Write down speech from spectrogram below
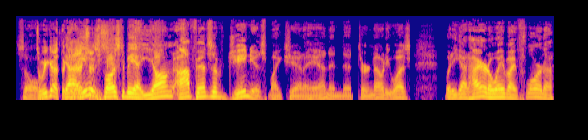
So, So we got the yeah, he was supposed to be a young offensive genius, Mike Shanahan, and it turned out he was. But he got hired away by Florida.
